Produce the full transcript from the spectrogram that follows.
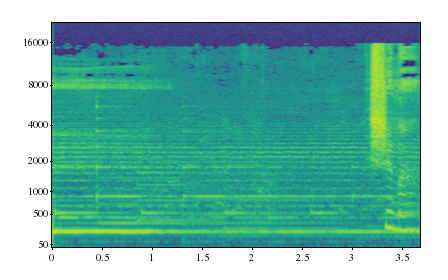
嗯，是吗？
